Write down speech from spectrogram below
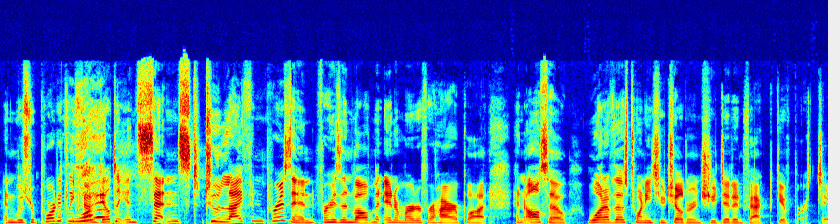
and was reportedly found guilty and sentenced to life in prison for his involvement in a murder for hire plot. And also, one of those 22 children she did, in fact, give birth to.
